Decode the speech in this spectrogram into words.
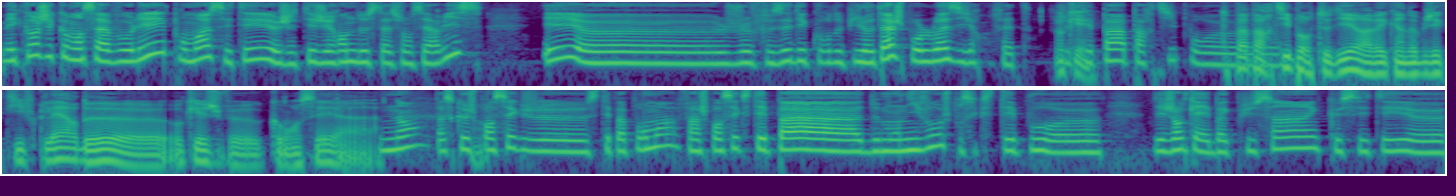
Mais quand j'ai commencé à voler, pour moi, c'était j'étais gérante de station-service et euh, je faisais des cours de pilotage pour le loisir en fait. Ok. J'étais pas parti pour. T'es euh, pas parti pour te dire avec un objectif clair de, euh, ok, je veux commencer à. Non, parce que je pensais que je c'était pas pour moi. Enfin, je pensais que c'était pas de mon niveau. Je pensais que c'était pour euh, des gens qui avaient bac plus 5, que c'était euh,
